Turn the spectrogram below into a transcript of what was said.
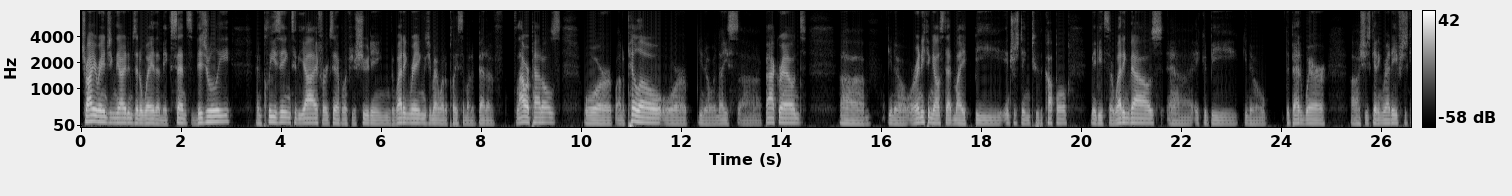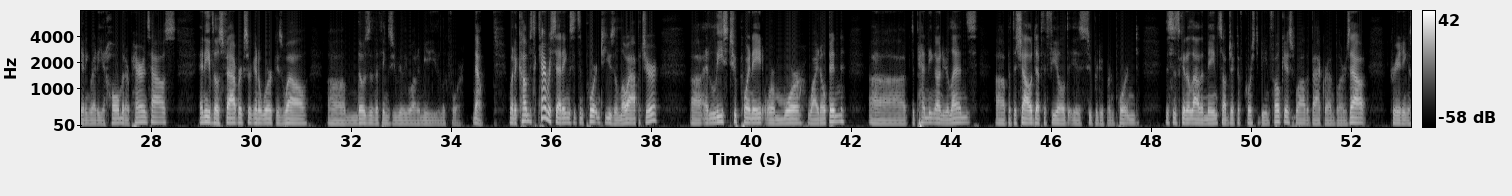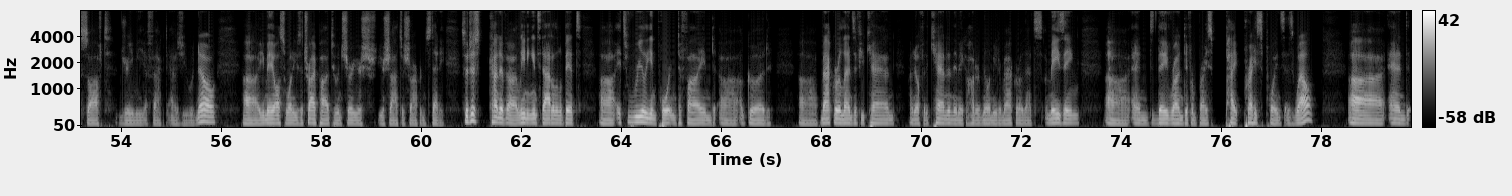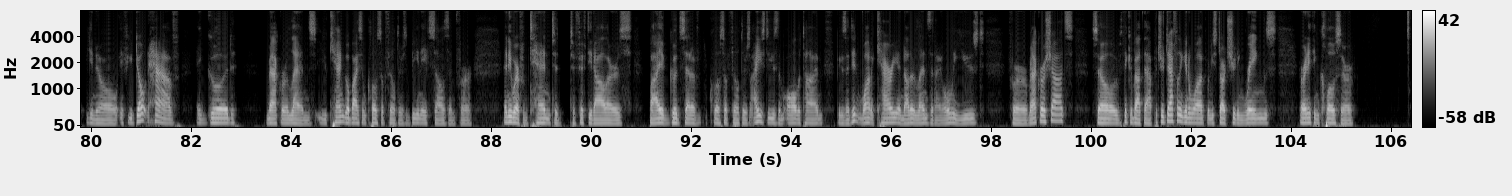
Try arranging the items in a way that makes sense visually and pleasing to the eye. For example, if you're shooting the wedding rings, you might want to place them on a bed of flower petals or on a pillow or, you know, a nice uh, background um, you know, or anything else that might be interesting to the couple. Maybe it's their wedding vows. Uh, it could be, you know, the bed where uh, she's getting ready, if she's getting ready at home at her parents' house. Any of those fabrics are going to work as well. Um, those are the things you really want to immediately look for. Now, when it comes to camera settings, it's important to use a low aperture, uh, at least 2.8 or more wide open, uh, depending on your lens. Uh, but the shallow depth of field is super duper important. This is going to allow the main subject, of course, to be in focus while the background blurs out, creating a soft, dreamy effect, as you would know. Uh, you may also want to use a tripod to ensure your sh- your shots are sharp and steady. So just kind of uh, leaning into that a little bit. Uh, it's really important to find uh, a good uh, macro lens if you can. I know for the Canon they make a 100 millimeter macro. That's amazing uh, and they run different price price points as well. Uh, and you know, if you don't have a good macro lens, you can go buy some close-up filters. And B&H sells them for anywhere from ten to to fifty dollars. Buy a good set of close-up filters. I used to use them all the time because I didn't want to carry another lens that I only used for macro shots. So think about that. But you're definitely going to want, when you start shooting rings or anything closer,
